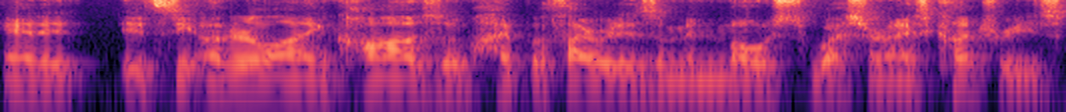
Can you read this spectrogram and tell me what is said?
and it, it's the underlying cause of hypothyroidism in most westernized countries.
